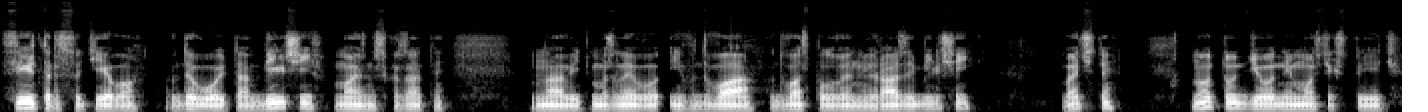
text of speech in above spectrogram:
Фільтр суттєво в девольта більший, можна сказати, навіть, можливо, і в 2, в 2,5 рази більший. Бачите? Ну, тут діодний мостик стоїть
